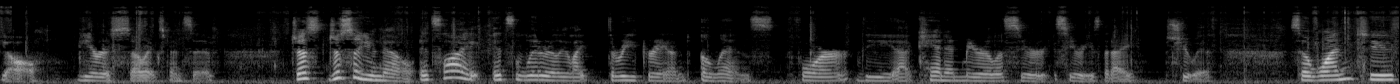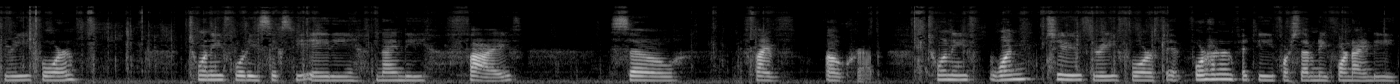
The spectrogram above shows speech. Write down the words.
y'all, gear is so expensive. Just, just so you know, it's like, it's literally like three grand a lens for the uh, Canon mirrorless ser series that I shoot with. So one, two, three, four, 20, 40, 60, 80, 95. So five, oh crap. 20, 1, 2, 3, 4, 450, 470, 490,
